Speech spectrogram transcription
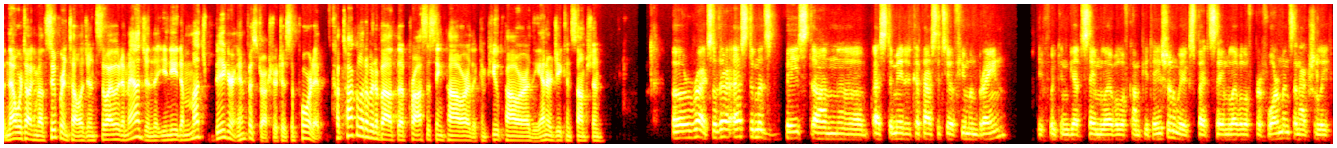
But now we're talking about superintelligence so i would imagine that you need a much bigger infrastructure to support it. Talk a little bit about the processing power the compute power the energy consumption uh, right. So there are estimates based on uh, estimated capacity of human brain. If we can get same level of computation, we expect same level of performance and actually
